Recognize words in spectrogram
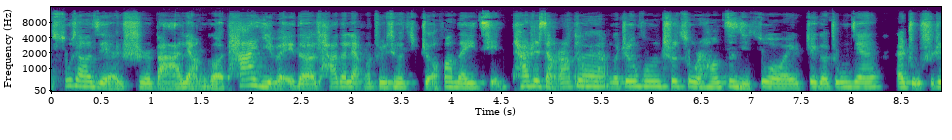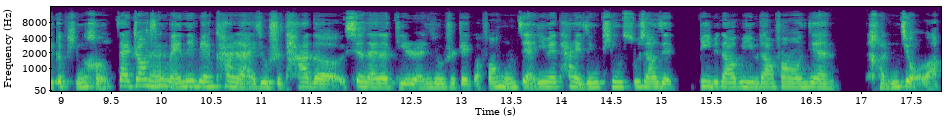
苏小姐是把两个她以为的她的两个追求者放在一起，她是想让他们两个争风吃醋，然后自己作为这个中间来主持这个平衡。在张新梅那边看来，就是她的现在的敌人就是这个方鸿渐，因为她已经听苏小姐逼逼叨逼逼叨方鸿渐很久了。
